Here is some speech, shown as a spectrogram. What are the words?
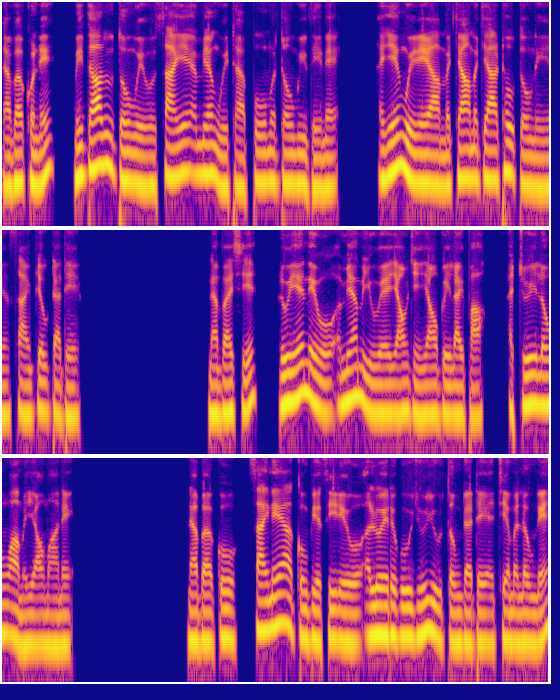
နံပါတ်9မိသားစုသုံးဝေကိုဆိုင်ရဲ့အမျက်ငွေထပ်ပိုးမတုံးမိသေးနဲ့အရင်ငွေတွေကမကြမကြာထုတ်တုံနေရင်ဆိုင်ပြုတ်တတ်တယ်။နံပါတ်၈ လူရင်းတွေကိုအမျက်မယူရဲရောင်းချင်ရောင်းပေးလိုက်ပါအကျွေးလုံးဝမရောင်းပါနဲ့။နံပါတ်9ဆိုင်ထဲကကုန်ပစ္စည်းတွေကိုအလွယ်တကူယူယူတုံတတ်တဲ့အကျင့်မလုံးနဲ့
